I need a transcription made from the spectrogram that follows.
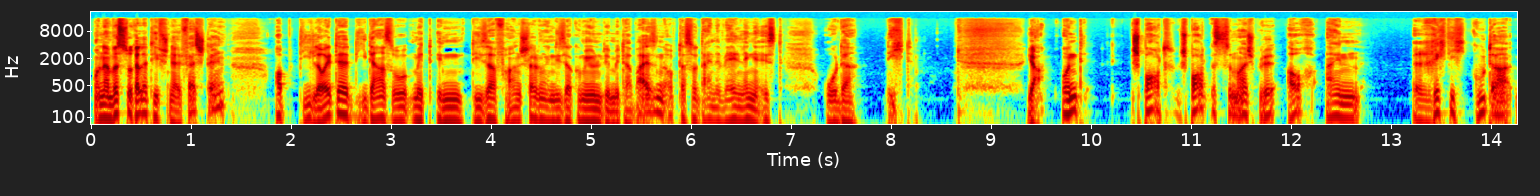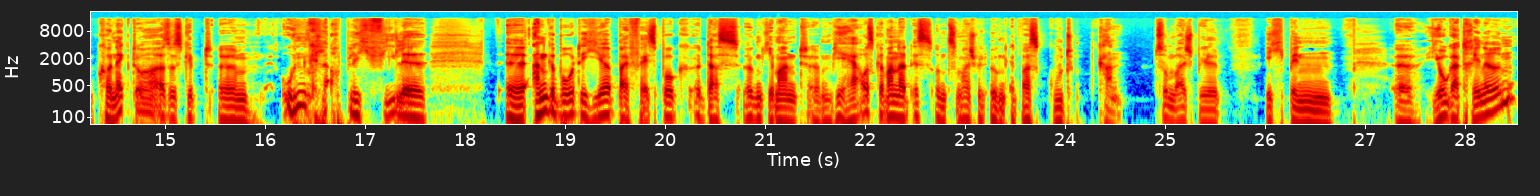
Und dann wirst du relativ schnell feststellen, ob die Leute, die da so mit in dieser Veranstaltung, in dieser Community mit dabei sind, ob das so deine Wellenlänge ist oder nicht. Ja, und Sport. Sport ist zum Beispiel auch ein richtig guter Connector. Also es gibt ähm, unglaublich viele äh, Angebote hier bei Facebook, dass irgendjemand ähm, hierher ausgewandert ist und zum Beispiel irgendetwas gut kann. Zum Beispiel, ich bin äh, Yoga-Trainerin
